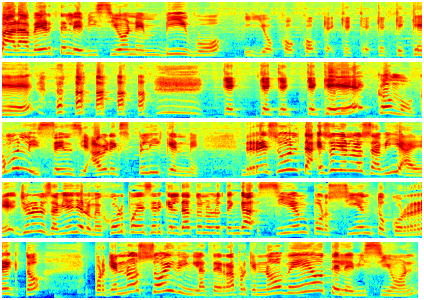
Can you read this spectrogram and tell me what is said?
para ver televisión en vivo? Y yo, Coco, ¿qué, qué, qué, qué, qué, qué? ¿Qué, qué, qué, qué, qué? ¿Cómo? ¿Cómo licencia? A ver, explíquenme. Resulta, eso yo no lo sabía, ¿eh? Yo no lo sabía y a lo mejor puede ser que el dato no lo tenga 100% correcto, porque no soy de Inglaterra, porque no veo televisión.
